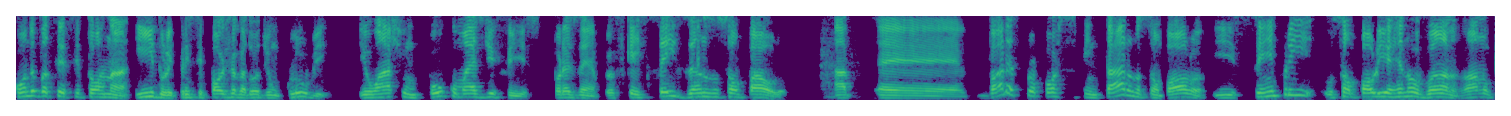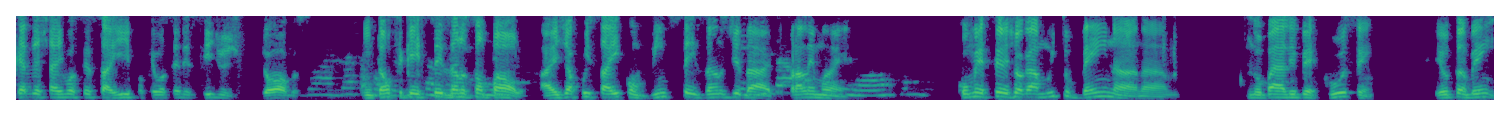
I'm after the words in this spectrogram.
quando você se torna ídolo e principal jogador de um clube, eu acho um pouco mais difícil. Por exemplo, eu fiquei seis anos no São Paulo. A, é, várias propostas pintaram no São Paulo e sempre o São Paulo ia renovando. Ah, não quero deixar você sair porque você decide os jogos. Então fiquei seis anos no São Paulo. Aí já fui sair com 26 anos de idade para a Alemanha. Comecei a jogar muito bem na, na no Bayer Leverkusen. Eu também,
